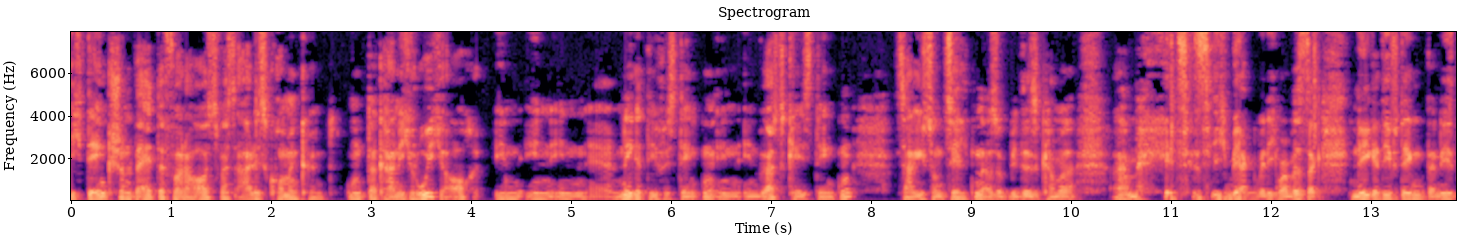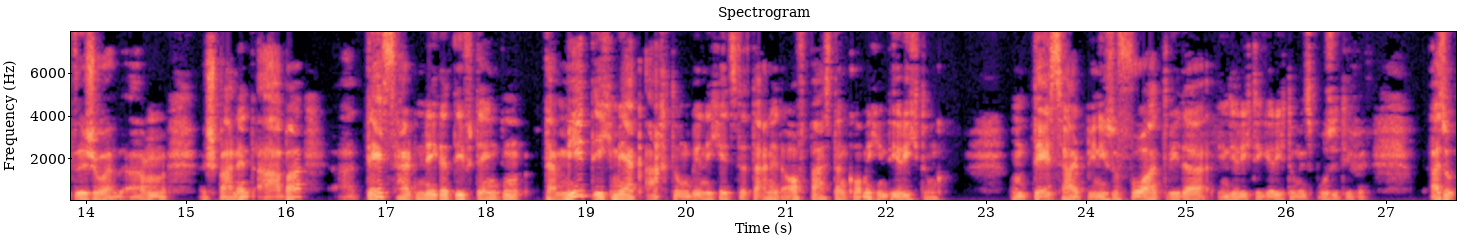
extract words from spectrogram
ich denke schon weiter voraus, was alles kommen könnte. Und da kann ich ruhig auch in, in, in äh, negatives Denken, in, in Worst Case denken, sage ich sonst selten. Also bitte, das kann man ähm, jetzt sich merken, wenn ich mal was sage, negativ denken, dann ist das schon ähm, spannend. Aber äh, deshalb negativ denken, damit ich merke, Achtung, wenn ich jetzt da nicht aufpasse, dann komme ich in die Richtung. Und deshalb bin ich sofort wieder in die richtige Richtung ins Positive. Also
